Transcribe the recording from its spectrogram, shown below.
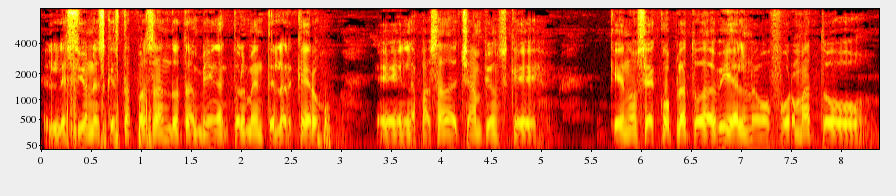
lesiones que está pasando también actualmente el arquero eh, en la pasada Champions que, que no se acopla todavía al nuevo formato,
